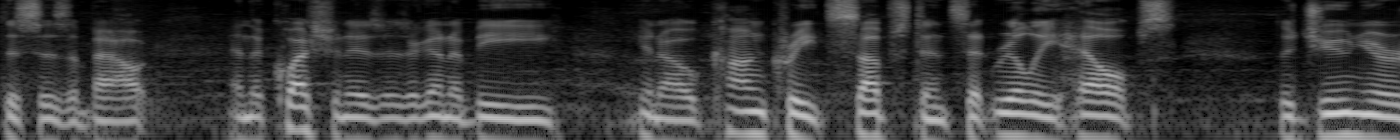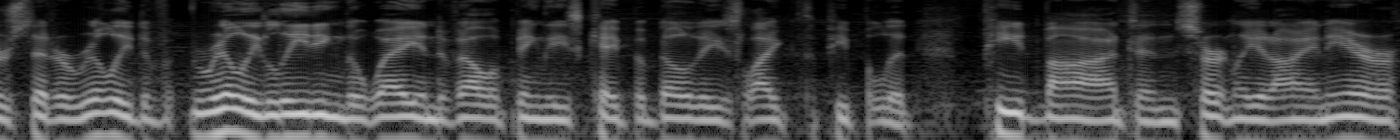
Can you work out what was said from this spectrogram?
this is about. And the question is, is there going to be, you know, concrete substance that really helps the juniors that are really really leading the way in developing these capabilities, like the people at Piedmont and certainly at Ioneer,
